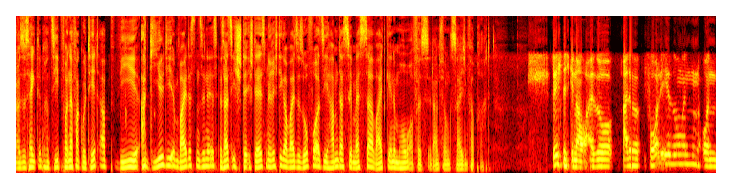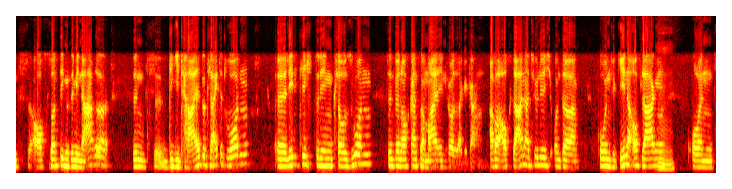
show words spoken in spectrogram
Also es hängt im Prinzip von der Fakultät ab, wie agil die im weitesten Sinne ist. Das heißt, ich stelle stell es mir richtigerweise so vor, Sie haben das Semester weitgehend im Homeoffice in Anführungszeichen verbracht. Richtig, genau. Also alle Vorlesungen und auch sonstigen Seminare sind äh, digital begleitet worden. Äh, lediglich zu den Klausuren sind wir noch ganz normal in den Hörsaal gegangen. Aber auch da natürlich unter hohen Hygieneauflagen. Mhm. Und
